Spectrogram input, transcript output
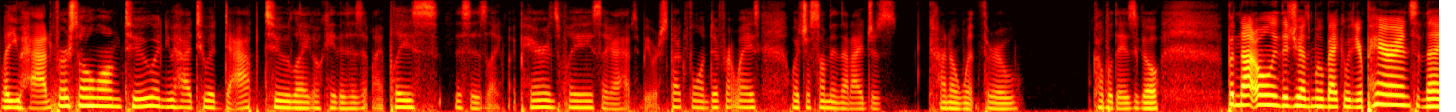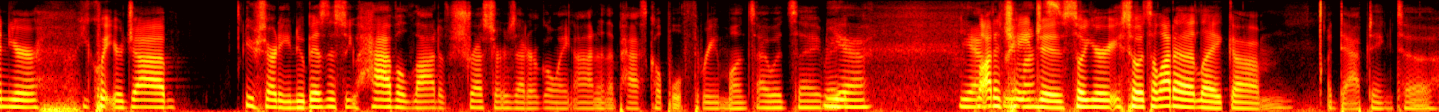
that you had for so long too and you had to adapt to like okay this isn't my place this is like my parents place like i have to be respectful in different ways which is something that i just kind of went through a couple days ago but not only did you have to move back in with your parents then you're you quit your job you're starting a new business so you have a lot of stressors that are going on in the past couple three months i would say right Yeah. Yeah. a lot of changes months. so you're so it's a lot of like um adapting to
